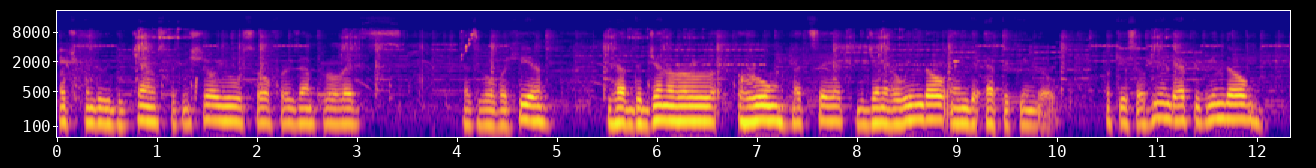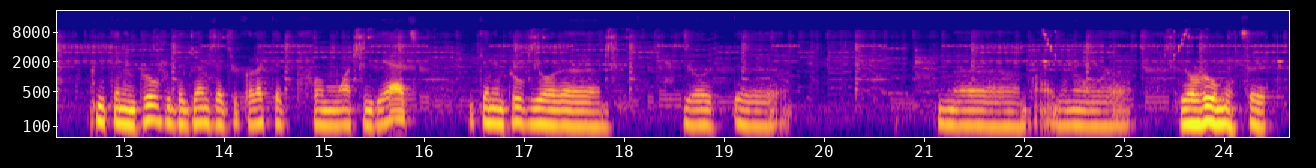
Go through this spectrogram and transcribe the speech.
What you can do with the gems let me show you. So for example let's let's go over here. You have the general room let's say it the general window and the epic window. Okay so here in the epic window you can improve with the gems that you collected from watching the ads. You can improve your uh, your uh, uh, I don't know uh, your room let's say. it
